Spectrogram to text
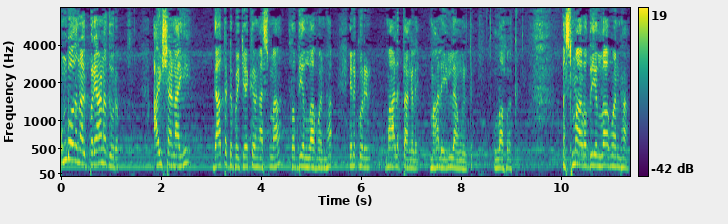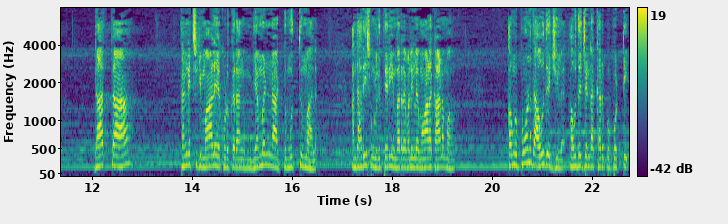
ஒன்பது நாள் பிரயாண தூரம். ஆயிஷா நாயி தாத்தட்ட போய் கேட்கறாங்க அஸ்மா ரத்தி அல்லாஹா எனக்கு ஒரு மாலை தாங்களே. மாலை இல்லை அவங்கள்ட்ட. அல்லாஹ் அஸ்மா ரத்தி அல்லாஹா தாத்தா தங்கச்சிக்கு மாலையை கொடுக்கறாங்க. யமன் நாட்டு முத்து மாலை. அந்த ஹதீஸ் உங்களுக்கு தெரியும் வர்ற வழியில மாலை காணமாகும். அவங்க போனது அவுதஜில. அவுதஜெண்டா கருப்பு பொட்டி.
